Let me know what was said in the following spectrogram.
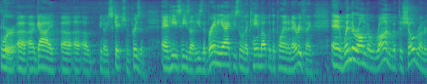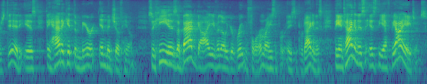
where uh, a guy, uh, uh, uh, you know, escapes from prison, and he's he's a, he's the brainiac. He's the one that came up with the plan and everything. And when they're on the run, what the showrunners did is they had to get the mirror image of him. So he is a bad guy, even though you're rooting for him, right? He's the, he's the protagonist. The antagonist is the FBI agent.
